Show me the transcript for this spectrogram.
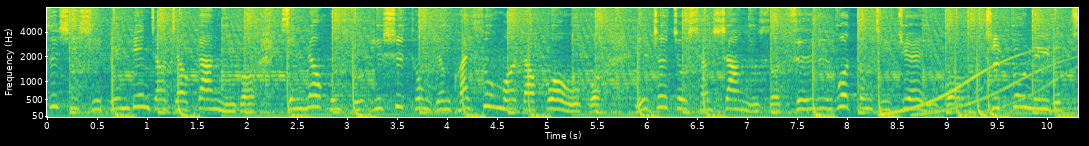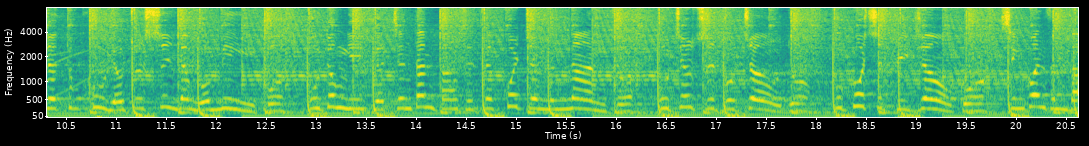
仔细细、边边角角干过，馅料荤素一视同仁，快速磨到火候，捏着就像上锁，赐我冬季绝活。制服你的这通忽悠，着实让我迷惑。不懂一个简单包子怎会这么难做？不就是步骤多，不过是皮肉锅，新冠怎把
